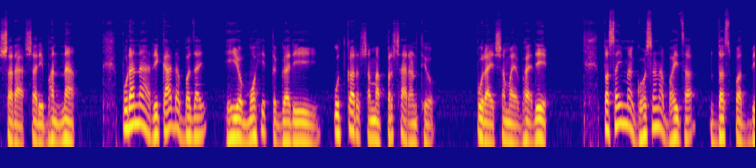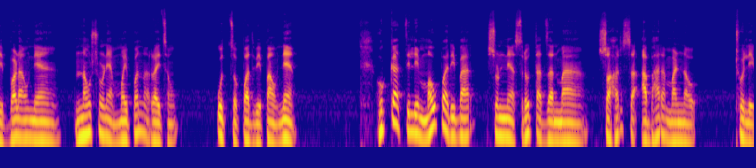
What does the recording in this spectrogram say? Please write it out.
सरासरी भन्न पुराना रिकार्ड बजाई हियो मोहित गरी। उत्कर्षमा प्रसारण थियो पुराय समयभरि तसैमा घोषणा भइछ दस पदवी बढाउने नौ सुण्या मै पनि रहेछौँ उच्च पदवी पाउने। हुक्का चिली मौ परिवार शून्य श्रोता जन्मा सहर्ष आभार मान्नौ ठुली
